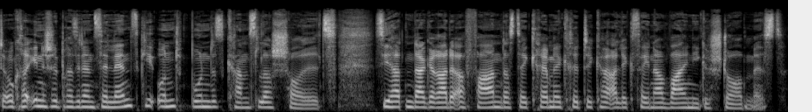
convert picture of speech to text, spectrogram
der ukrainische Präsident Zelensky und Bundeskanzler Scholz. Sie hatten da gerade erfahren, dass der Kreml-Kritiker Alexei Nawalny gestorben ist.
